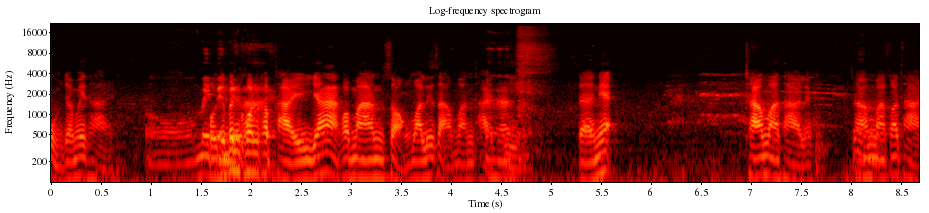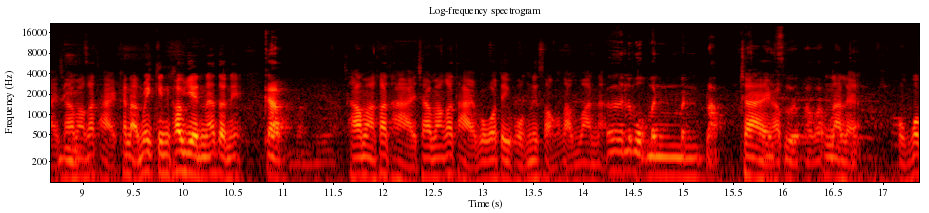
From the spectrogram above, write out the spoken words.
ผมจะไม่ถ่าย อ๋อไม่ผมเป็นจะเป็นคนวลาขับถ่ายยากประมาณ 2 วันหรือ 3 วันถ่ายอ่าฮะทีแต่อันเนี้ยเช้ามาถ่ายเลย เช้ามาก็ถ่ายเช้ามาก็ถ่ายขนาดไม่กินข้าวเย็นนะตอนนี้ ครับ เช้ามาก็ถ่ายเช้ามาก็ถ่ายปกติผมในสองสามวันอะเออระบบมันมันปรับใช่ครับสู่ภาวะปกตินั่นแหละ ผมก็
